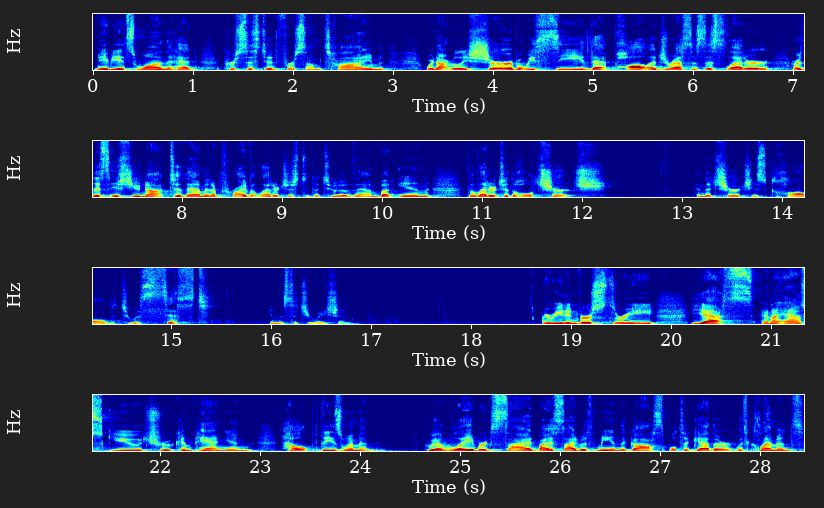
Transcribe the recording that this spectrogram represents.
Maybe it's one that had persisted for some time. We're not really sure, but we see that Paul addresses this letter or this issue not to them in a private letter just to the two of them, but in the letter to the whole church. And the church is called to assist in the situation. We read in verse 3 Yes, and I ask you, true companion, help these women who have labored side by side with me in the gospel, together with Clement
